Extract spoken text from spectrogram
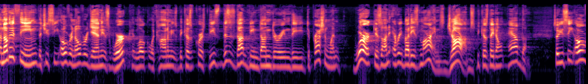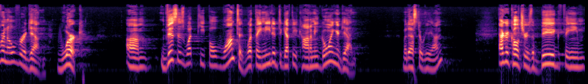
Another theme that you see over and over again is work and local economies, because, of course, these, this is not being done during the Depression when work is on everybody's minds, jobs, because they don't have them. So you see over and over again work. Um, this is what people wanted, what they needed to get the economy going again. Modesto again. Agriculture is a big theme,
